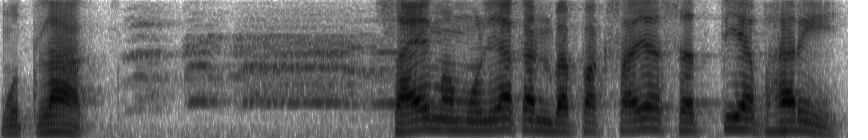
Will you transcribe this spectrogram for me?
mutlak. Saya memuliakan bapak saya setiap hari.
